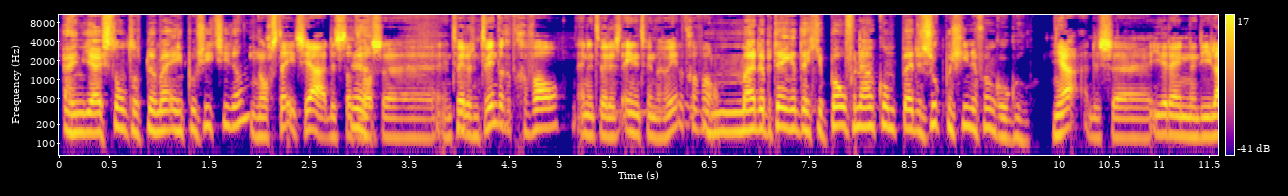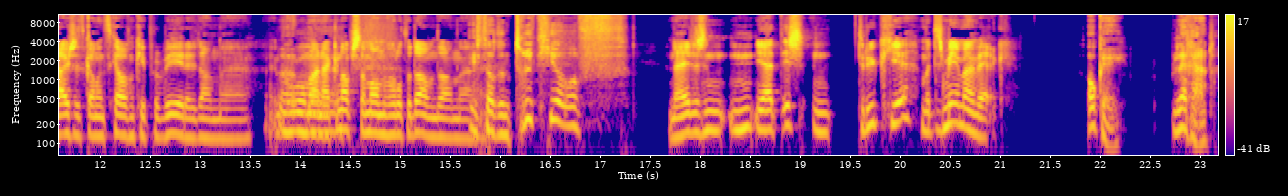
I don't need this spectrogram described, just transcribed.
En jij stond op nummer 1 positie dan? Nog steeds, ja. Dus dat ja. was uh, in 2020 het geval en in 2021 weer het geval. Maar dat betekent dat je bovenaan komt bij de zoekmachine van Google? Ja, dus uh, iedereen die luistert kan het zelf een keer proberen. Dan uh, maar naar knapste man van Rotterdam. Dan, is dat een trucje of? Nee, het is een, ja, het is een trucje, maar het is meer mijn werk. Oké, okay. leg uit.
